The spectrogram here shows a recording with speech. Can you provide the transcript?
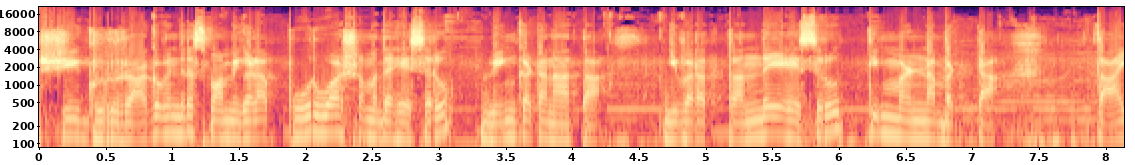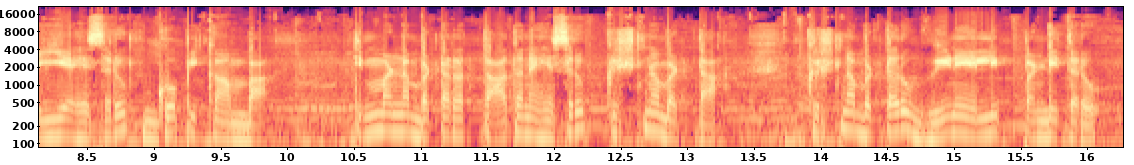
ಶ್ರೀ ಗುರು ರಾಘವೇಂದ್ರ ಸ್ವಾಮಿಗಳ ಪೂರ್ವಾಶ್ರಮದ ಹೆಸರು ವೆಂಕಟನಾಥ. ಇವರ ತಂದೆಯ ಹೆಸರು ತಿಮ್ಮಣ್ಣ ಭಟ್ಟ. ತಾಯಿಯ ಹೆಸರು ಗೋಪಿಕಾಂಬ. ತಿಮ್ಮಣ್ಣ ಭಟ್ಟರ ತಾತನ ಹೆಸರು ಕೃಷ್ಣ ಭಟ್ಟ. ಕೃಷ್ಣ ಭಟ್ಟರು ವೀಣೆಯಲ್ಲಿ ಪಂಡಿತರು.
